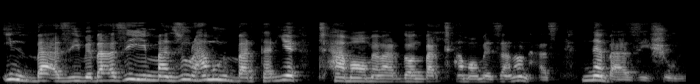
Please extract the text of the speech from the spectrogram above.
این بعضی به بعضی منظور همون برتری تمام مردان بر تمام زنان هست نه بعضیشون.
